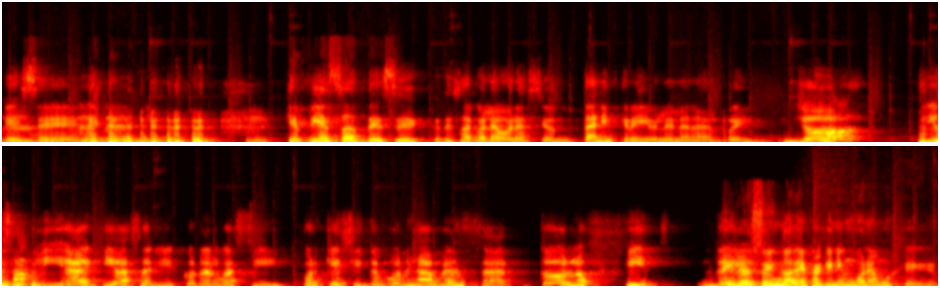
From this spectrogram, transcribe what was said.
Ese... Sí. ¿Qué piensas de, ese, de esa colaboración tan increíble, Lana del Rey? Yo, yo sabía que iba a salir con algo así, porque si te pones a pensar, todos los fits de Taylor Swift no deja que ninguna mujer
